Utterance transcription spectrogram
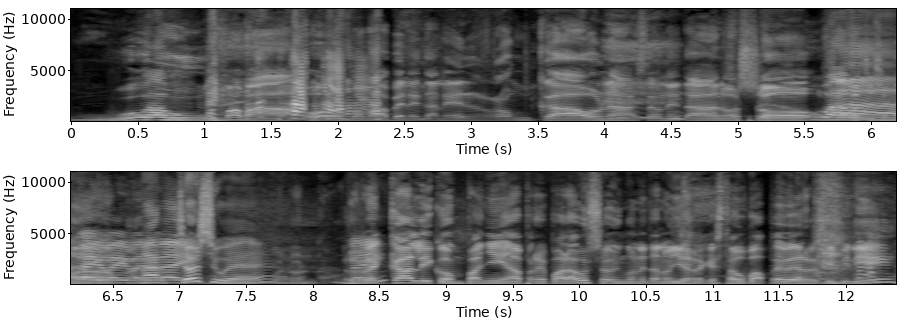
na. Wow, mama, oh, mama, benetan erronka ona, ez honetan oso... Wow. Bai, bai, bai, Martxosu, eh? Rekali kompainia preparauz, oin honetan oierrek ez dau bape berrez ipini.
